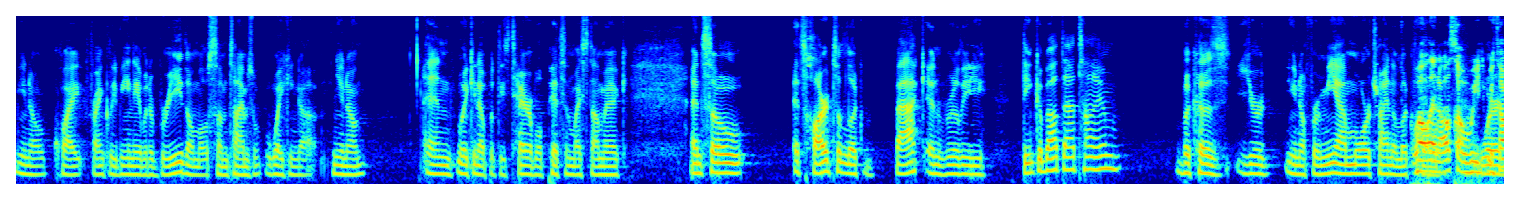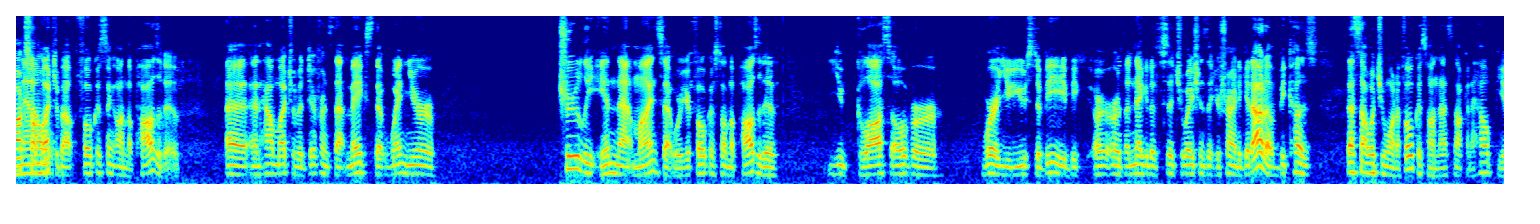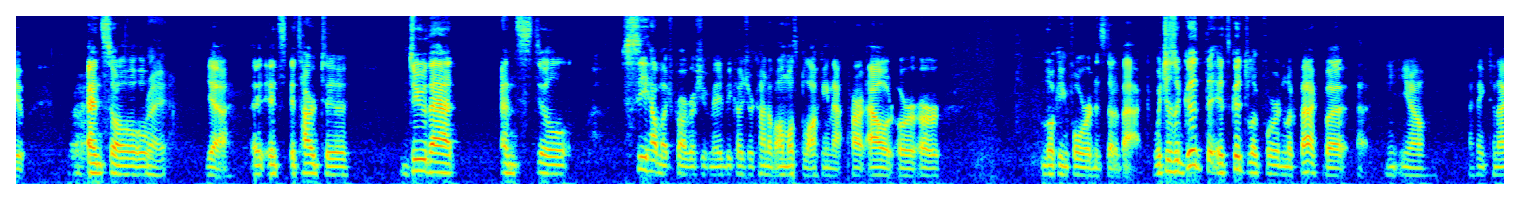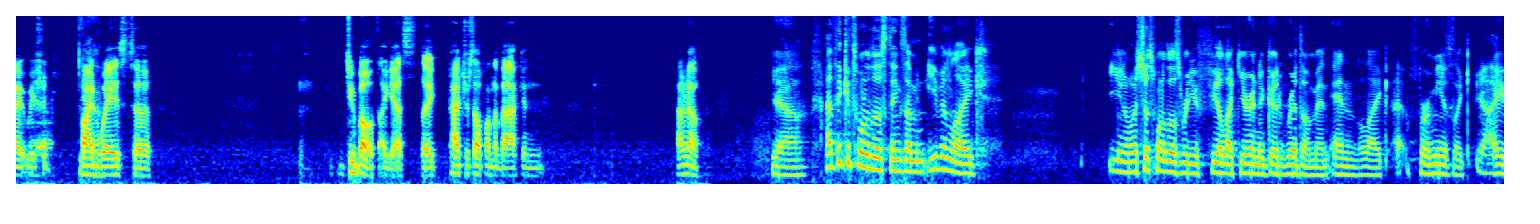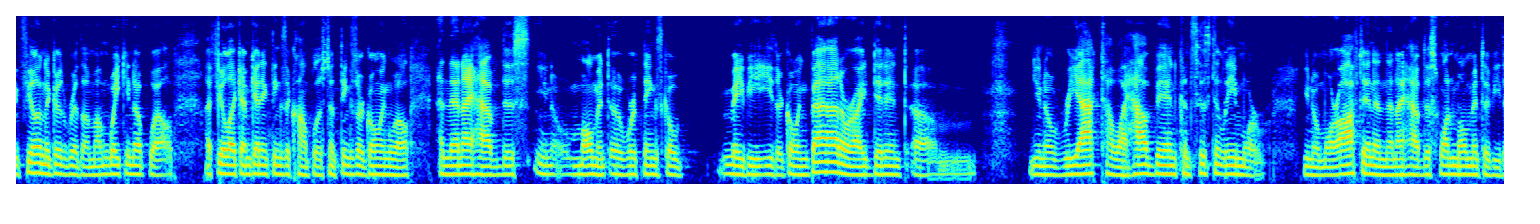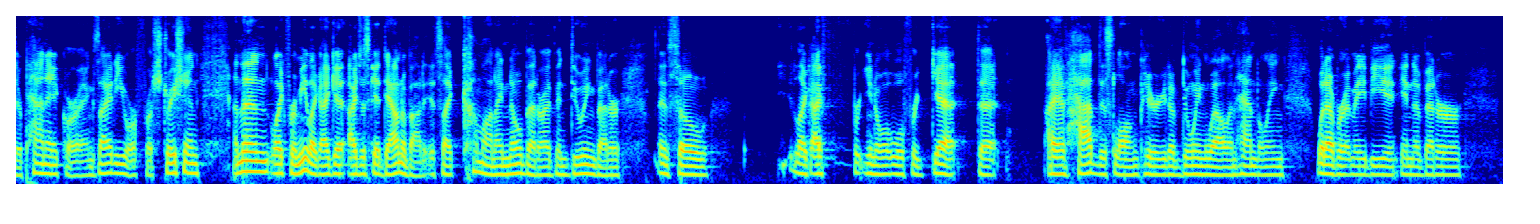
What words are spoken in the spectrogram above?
you know quite frankly being able to breathe almost sometimes waking up you know and waking up with these terrible pits in my stomach. And so it's hard to look back and really think about that time because you're you know for me i'm more trying to look Well, and also we we where talk so much about focusing on the positive, uh, and how much of a difference that makes. That when you're truly in that mindset where you're focused on the positive, you gloss over where you used to be, be or, or the negative situations that you're trying to get out of because that's not what you want to focus on. That's not going to help you. And so, right yeah, it, it's it's hard to do that and still see how much progress you've made because you're kind of almost blocking that part out or, or looking forward instead of back, which is a good thing. It's good to look forward and look back, but uh, you know, I think tonight we should find yeah ways to do both. I guess like pat yourself on the back and I don't know. yeah i think it's one of those things i mean even like you know it's just one of those where you feel like you're in a good rhythm and and like uh, for me it's like i feel in a good rhythm. I'm waking up well. I feel like i'm getting things accomplished and things are going well. And then i have this you know moment uh, where things go maybe either going bad or i didn't um you know, react how I have been consistently more, you know, more often. And then I have this one moment of either panic or anxiety or frustration. And then like for me, like I get, I just get down about it. It's like, come on, I know better. I've been doing better. And so like I, for, you know, will forget that I have had this long period of doing well and handling whatever it may be in, in a better,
